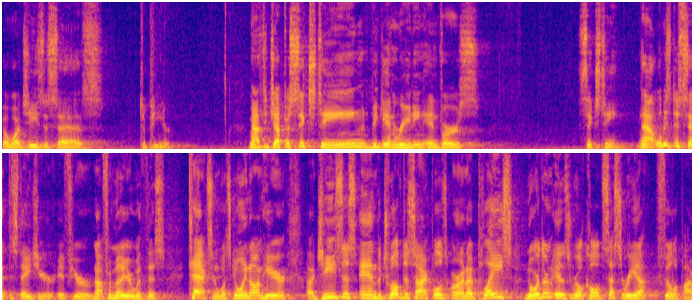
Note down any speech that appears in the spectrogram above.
at what Jesus says to Peter. Matthew chapter 16, begin reading in verse 16. Now, let me just set the stage here. If you're not familiar with this text and what's going on here, uh, Jesus and the 12 disciples are in a place, northern Israel, called Caesarea Philippi.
